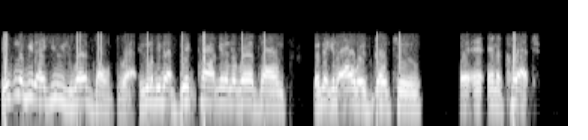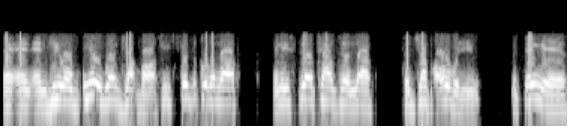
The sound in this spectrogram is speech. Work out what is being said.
He's going to be that huge red zone threat. He's going to be that big target in the red zone that they can always go to in, in a clutch, and, and and he'll he'll win jump balls. He's physical enough, and he's still talented enough to jump over you. The thing is,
